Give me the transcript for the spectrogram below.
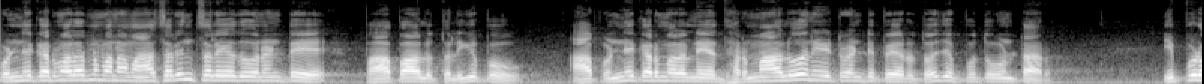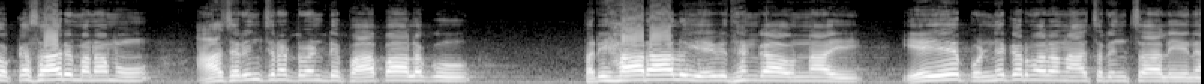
పుణ్యకర్మలను మనం ఆచరించలేదు అనంటే పాపాలు తొలగిపోవు. ఆ పుణ్యకర్మలనే ధర్మాలు అనేటువంటి పేరుతో చెప్పుతూ ఉంటారు. ఇప్పుడు ఒక్కసారి మనము ఆచరించినటువంటి పాపాలకు పరిహారాలు ఏ విధంగా ఉన్నాయి? ఏ ఏ పుణ్యకర్మలను ఆచరించాలి అని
